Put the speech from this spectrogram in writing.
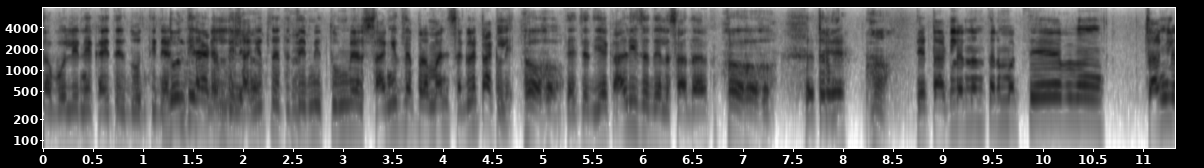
तबोलीने काहीतरी दोन तीन दोन तीन item दिले, सांगितलं तर ते मी तुम्ही सांगितल्याप्रमाणे सगळे टाकले. हो, हो. त्याच्यात एक आळीचं दिलं साधारण. हो हो हो. तर ते- टाकल्यानंतर मग ते चांगले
